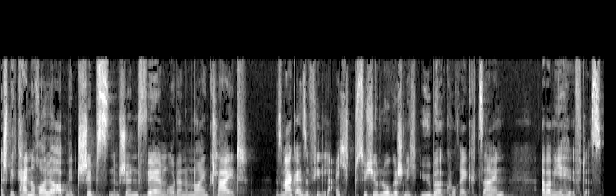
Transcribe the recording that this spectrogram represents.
Es spielt keine Rolle, ob mit Chips, einem schönen Film oder einem neuen Kleid. Es mag also vielleicht psychologisch nicht überkorrekt sein, aber mir hilft es.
